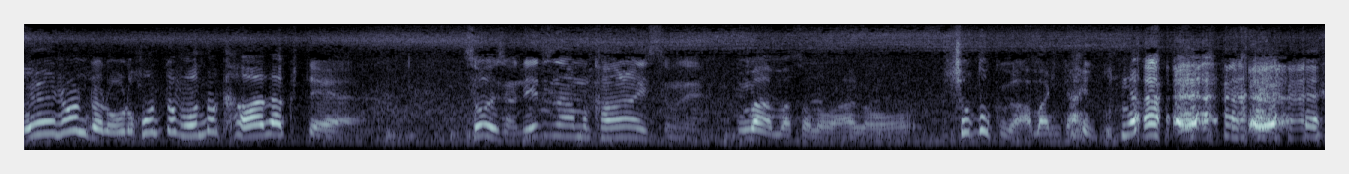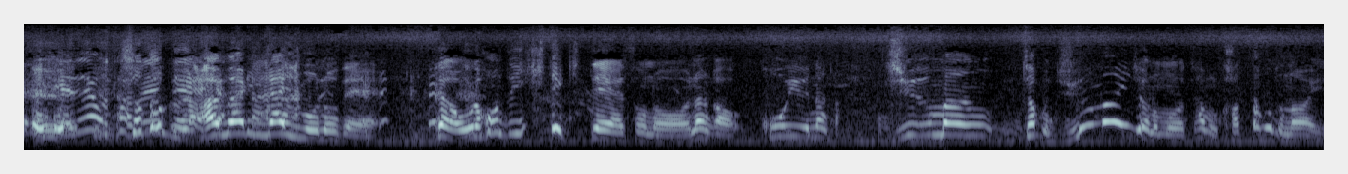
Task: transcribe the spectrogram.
う。えー、なんだろう。俺本当物買わなくて。そうですよ。ねレートさんあんま買わないですよね。まあまあそのあの所得があまりない。いやでも所得があまりないもので。だから俺本当生きてきてそのなんかこういうなんか10万多分10万以上のもの多分買ったことない。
